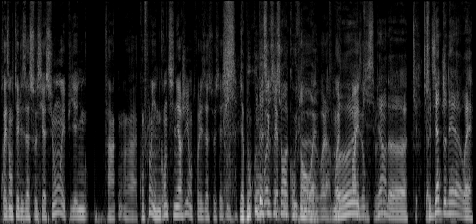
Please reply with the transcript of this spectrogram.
présenter les associations. Et puis, il y a une, enfin, à Conflans, il y a une grande synergie entre les associations. Il y a beaucoup d'associations à Conflans, de- ouais. Voilà, moi, Ouais, par et exemple, puis c'est bien euh, de, c'est 400, bien de donner, la, ouais.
